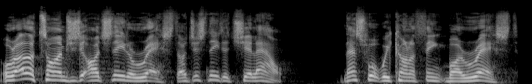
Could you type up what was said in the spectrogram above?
or other times, you say, I just need a rest. I just need to chill out. That's what we kind of think by rest.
